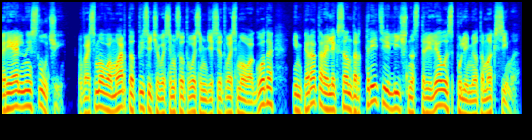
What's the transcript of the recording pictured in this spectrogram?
Реальный случай. 8 марта 1888 года император Александр III лично стрелял из пулемета Максима.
